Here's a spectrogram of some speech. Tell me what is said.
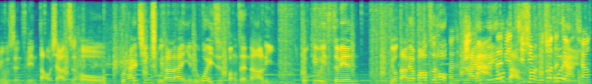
女武神这边倒下之后，不太清楚他的暗眼的位置放在哪里。b o k i w i z 这边 有打掉包之后，但是皮卡这边继续不断的架。枪。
